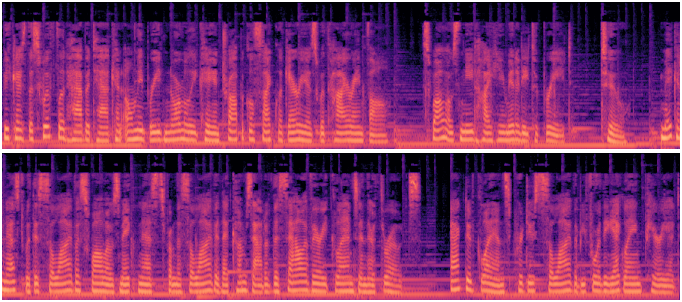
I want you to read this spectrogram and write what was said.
Because the swiftlet habitat can only breed normally K in tropical cyclic areas with high rainfall. Swallows need high humidity to breed. 2. Make a nest with this saliva. Swallows make nests from the saliva that comes out of the salivary glands in their throats. Active glands produce saliva before the egg-laying period.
